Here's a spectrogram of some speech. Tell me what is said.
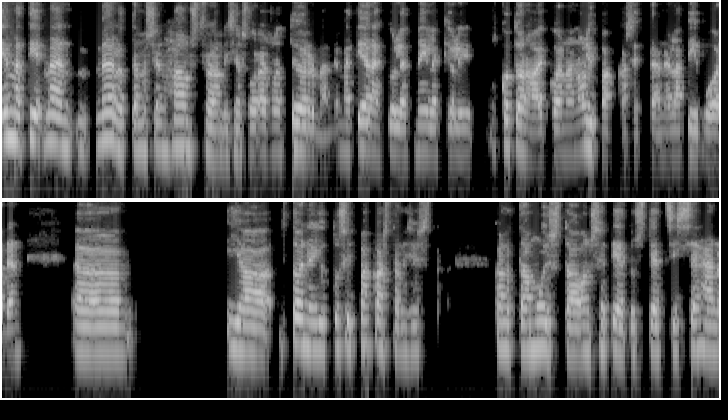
en mä, tie, mä, en, mä en ole tämmöisen hamstraamisen suoraan törmännyt. Mä tiedän kyllä, että meilläkin oli kotona aikoinaan oli pakkaset täynnä läpi vuoden. Öö, ja toinen juttu siitä pakastamisesta kannattaa muistaa on se tietysti, että siis sehän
